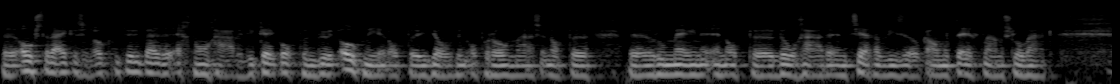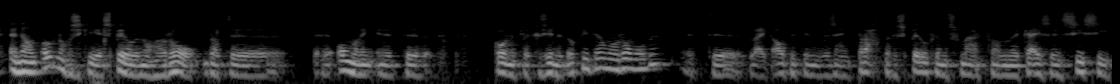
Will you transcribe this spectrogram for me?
uh, Oostenrijkers en ook natuurlijk bij de echte Hongaren. Die keken op hun beurt ook neer op uh, Joden, op Roma's en op Roemenen en op Bulgaren en Tsjechen, wie ze ook allemaal tegenkwamen, Slowaak. En dan ook nog eens een keer speelde nog een rol dat onderling in het koninklijk gezin het ook niet helemaal rommelde. Het uh, lijkt altijd in, er zijn prachtige speelfilms gemaakt van uh, keizerin Sissi.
